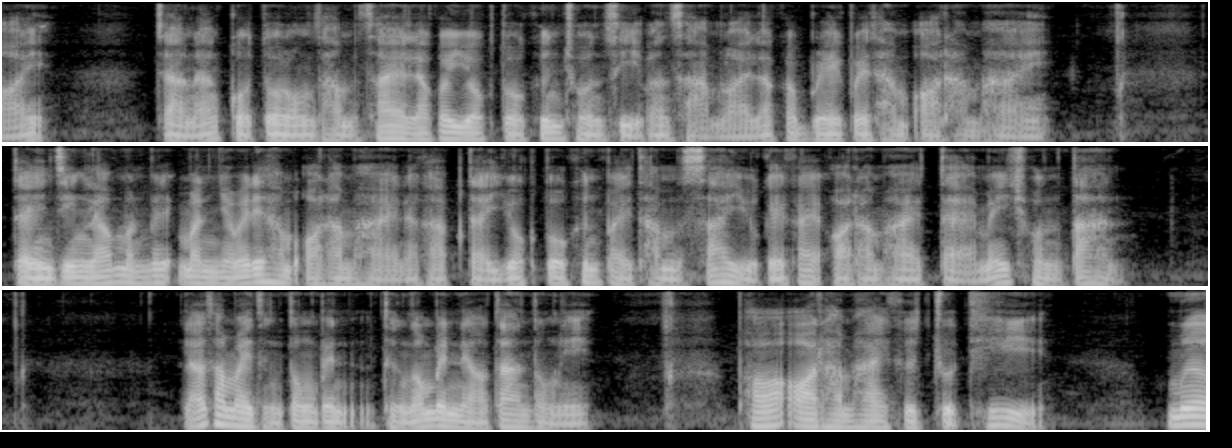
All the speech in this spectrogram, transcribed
4,300 จากนั้นกดตัวลงทำไส้แล้วก็ยกตัวขึ้นชน 4,300 แล้วก็เบรกไปทำออทำไฮแต่จริงๆ แล้วมันไม่มันยังไม่ได้ทำออทำไฮนะครับ แต่ยกตัวขึ้นไปทำไส้อยู่ใกล้ๆออทำไฮแต่ไม่ชนต้าน แล้วทำไมถึงตรงเป็นถึงต้องเป็นแนวต้านตรงนี้ เพราะออทำไฮคือจุดที่เมื่อ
